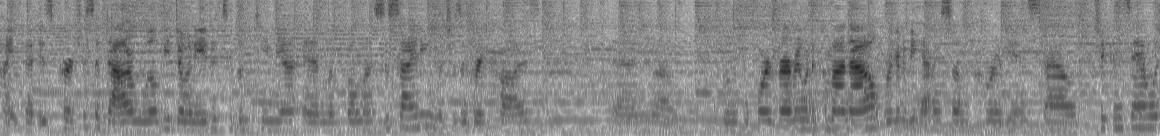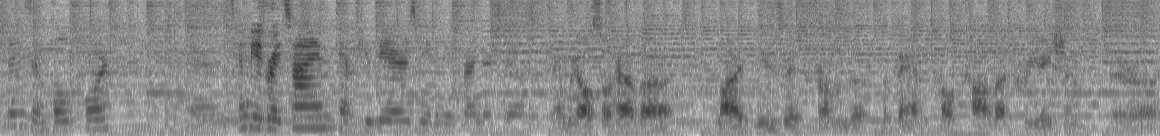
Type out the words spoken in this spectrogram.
pint that is purchased, a dollar will be donated to Leukemia and Lymphoma Society, which is a great cause. And um, we're looking forward for everyone to come on out. We're going to be having some Caribbean-style chicken sandwiches and pulled pork. And it's going to be a great time. Have a few beers, meet a new friend or two. And we also have uh, live music from the, the band called Kava Creation. They're, uh,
